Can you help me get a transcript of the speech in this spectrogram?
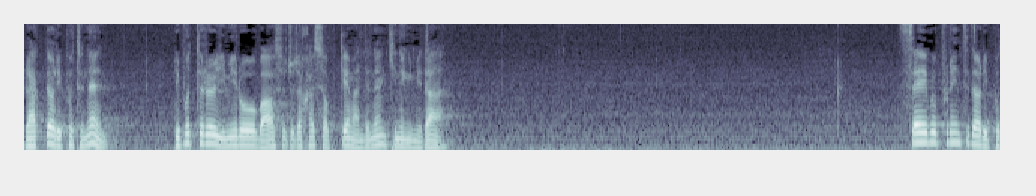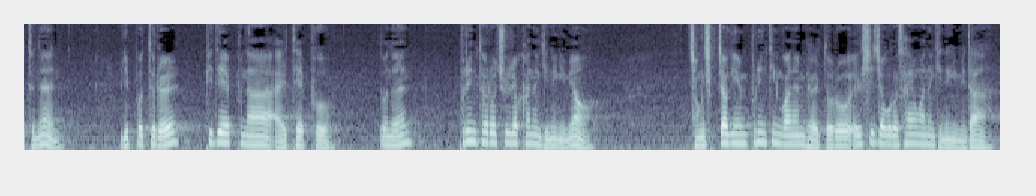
Lock the Report는 리포트를 임의로 마우스 조작할 수 없게 만드는 기능입니다. Save Print the Report는 리포트를 PDF나 RTF 또는 프린터로 출력하는 기능이며 정식적인 printing과는 별도로 일시적으로 사용하는 기능입니다.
